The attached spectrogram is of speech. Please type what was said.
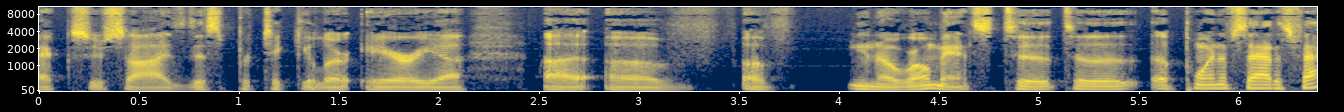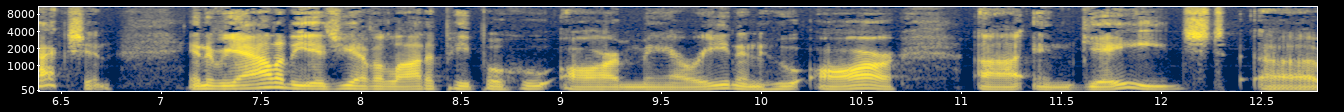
exercise this particular area uh, of of you know romance to to a point of satisfaction. And the reality is, you have a lot of people who are married and who are uh, engaged uh,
